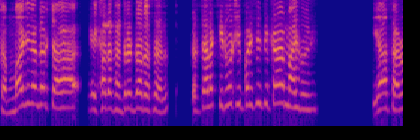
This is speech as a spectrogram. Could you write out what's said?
संभाजीनगरचा एखादा कंत्राटदार असेल तर त्याला किरवटची परिस्थिती काय माहीत होईल? या सर्व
